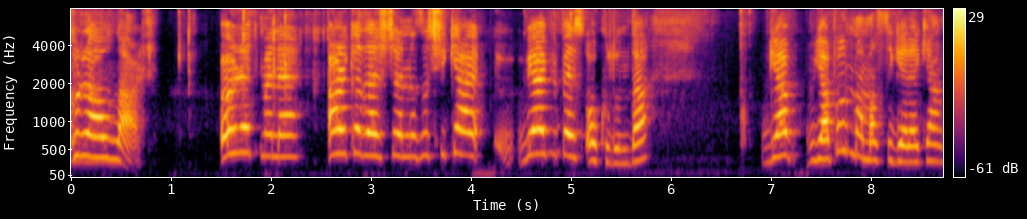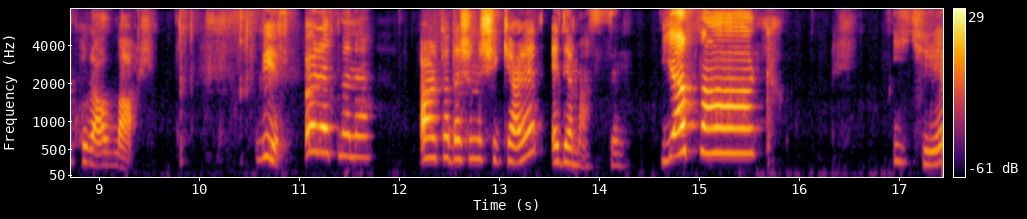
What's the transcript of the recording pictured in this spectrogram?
Kurallar. Öğretmene arkadaşlarınızı şikayet VIP Pes okulunda yap- yapılmaması gereken kurallar. 1. Öğretmene arkadaşını şikayet edemezsin. Yasak. 2.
